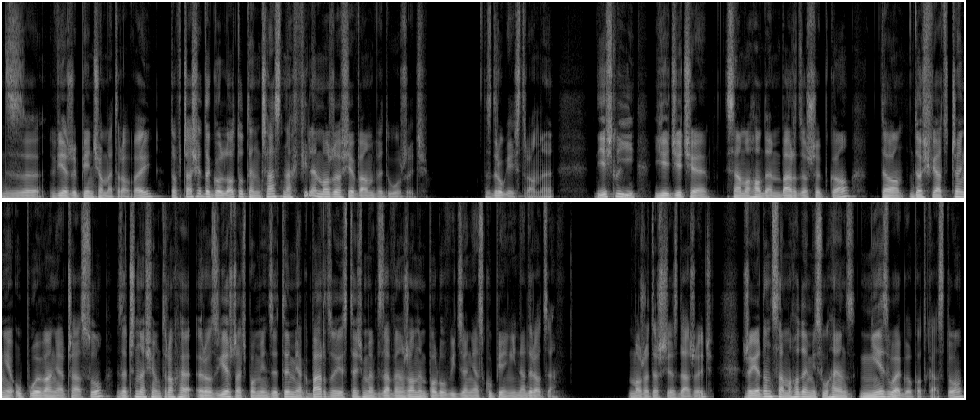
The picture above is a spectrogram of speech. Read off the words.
z wieży pięciometrowej, to w czasie tego lotu ten czas na chwilę może się wam wydłużyć. Z drugiej strony, jeśli jedziecie samochodem bardzo szybko, to doświadczenie upływania czasu zaczyna się trochę rozjeżdżać pomiędzy tym, jak bardzo jesteśmy w zawężonym polu widzenia skupieni na drodze. Może też się zdarzyć, że jadąc samochodem i słuchając niezłego podcastu,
